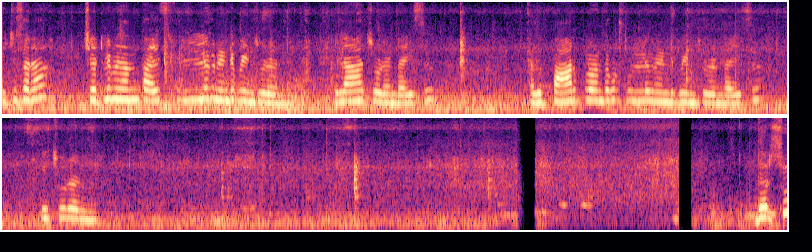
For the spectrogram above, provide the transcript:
ఇది చూసారా? చెట్ల మీద అంతా ఐస్ ఫుల్గా నిండిపోయింది చూడండి. ఇలా చూడండి ఐస్. అది పార్క్లో అంతా కూడా ఫుల్గా నిండిపోయింది చూడండి ఐస్. ఇది చూడండి. దర్శు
